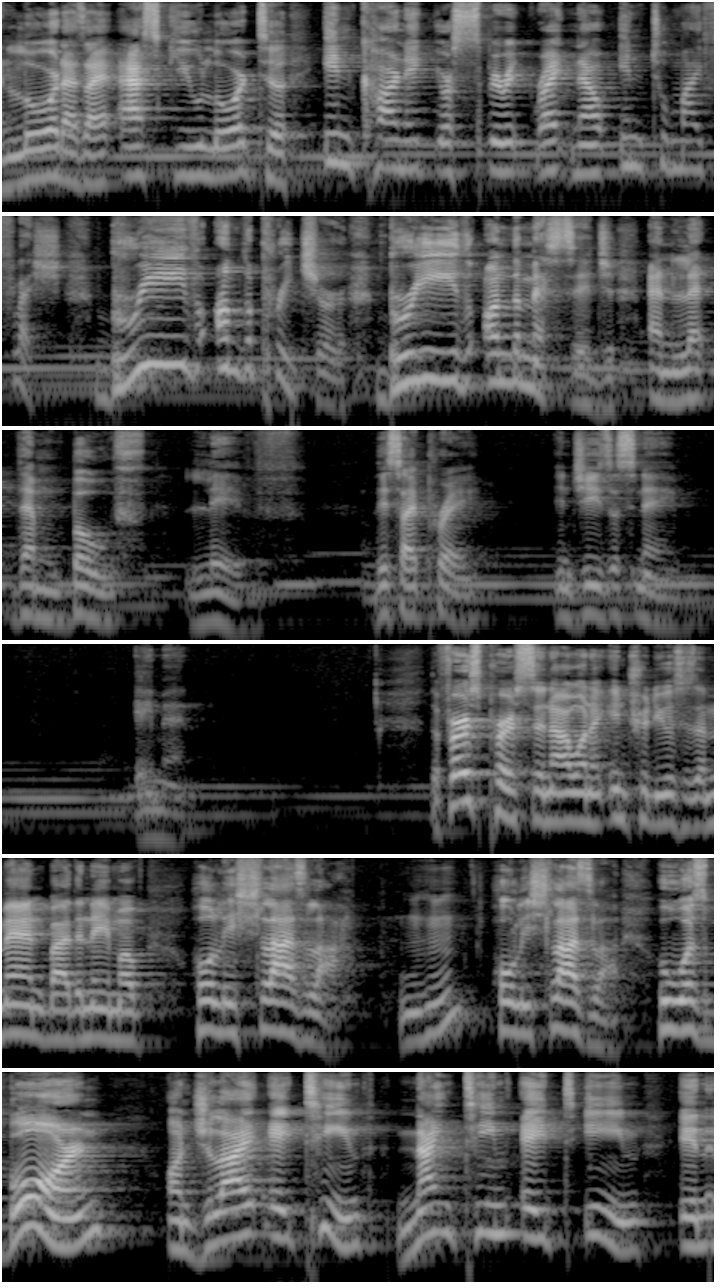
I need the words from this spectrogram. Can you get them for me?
And Lord, as I ask you, Lord, to incarnate your spirit right now into my flesh, breathe on the preacher, breathe on the message, and let them both live. This I pray in Jesus' name. Amen. The first person I want to introduce is a man by the name of Rolihlahla. Mm-hmm. Rolihlahla, who was born on July 18th, 1918, in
